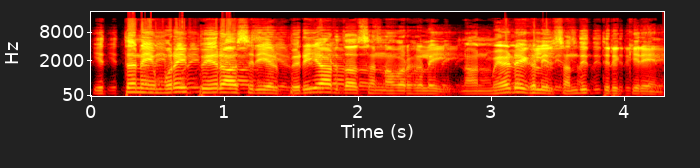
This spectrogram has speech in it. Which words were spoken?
எத்தனை முறை பேராசிரியர் பெரியார்தாசன் அவர்களை நான் மேடைகளில் சந்தித்திருக்கிறேன்.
